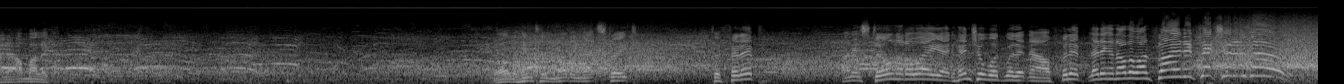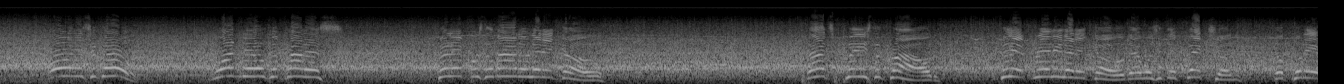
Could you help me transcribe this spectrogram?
And now Mulligan. Well, Hinton nodding that straight to Philip. And it's still not away yet. Hinshelwood with it now. Philip letting another one fly, and deflection and a goal! Oh, and it's a goal! 1-0 to Palace. Philip was the man who let it go. The crowd. Philip really let it go. There was a deflection that put it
